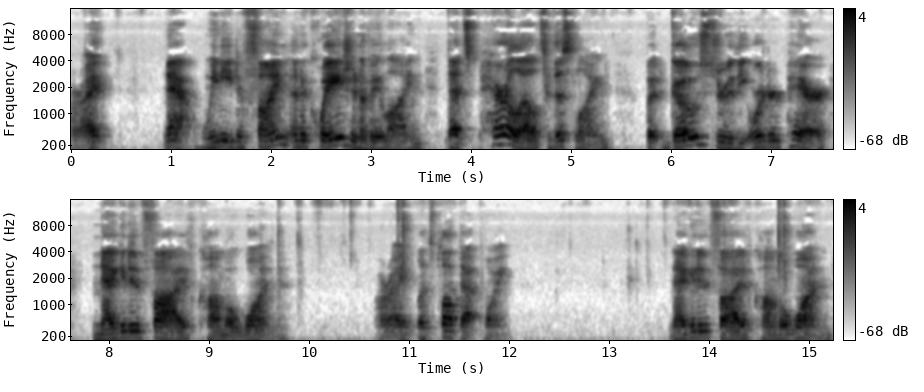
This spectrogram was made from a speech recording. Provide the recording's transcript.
All right. Now, we need to find an equation of a line that's parallel to this line, but goes through the ordered pair negative 5 comma 1. All right, let's plot that point. Negative 5 comma 1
